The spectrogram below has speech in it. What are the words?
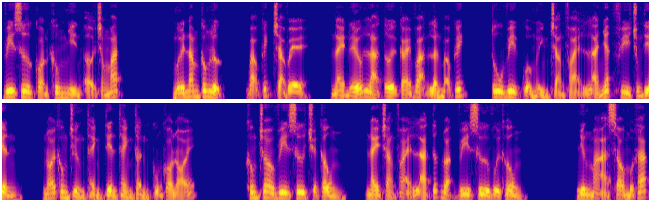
vi sư còn không nhìn ở trong mắt. Mười năm công lực, bạo kích trả về, này nếu là tới cái vạn lần bạo kích, tu vi của mình chẳng phải là nhất phi trùng tiên, nói không chừng thành tiên thành thần cũng có nói. Không cho vi sư chuyện công, này chẳng phải là tước đoạt vi sư vui không? Nhưng mà sau một khắc,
